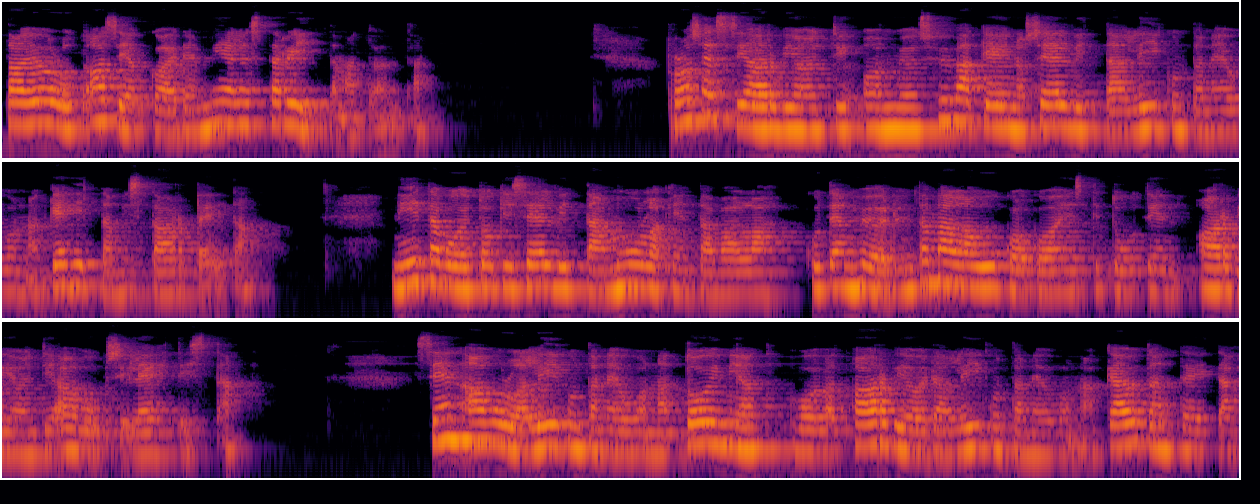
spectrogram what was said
tai ollut asiakkaiden mielestä riittämätöntä. Prosessiarviointi on myös hyvä keino selvittää liikuntaneuvonnan kehittämistarpeita. Niitä voi toki selvittää muullakin tavalla, kuten hyödyntämällä UKK-instituutin arviointiavuksi lehtistä. Sen avulla liikuntaneuvonnan toimijat voivat arvioida liikuntaneuvonnan käytänteitä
